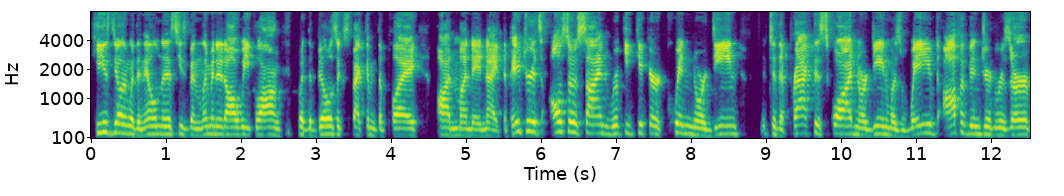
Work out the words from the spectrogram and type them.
he's dealing with an illness. He's been limited all week long, but the Bills expect him to play on Monday night. The Patriots also signed rookie kicker Quinn Nordin, to the practice squad. Nordin was waived off of injured reserve,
